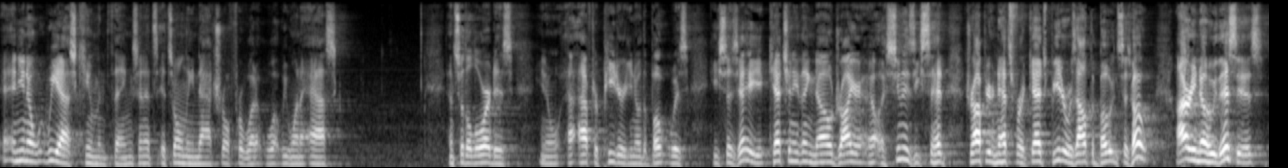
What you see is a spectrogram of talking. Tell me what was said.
And, you know, we ask human things, and it's, it's only natural for what, what we want to ask. And so the Lord is, you know, after Peter, you know, the boat was, he says, Hey, you catch anything? No, draw your, as soon as he said, drop your nets for a catch, Peter was out the boat and says, Oh, I already know who this is.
